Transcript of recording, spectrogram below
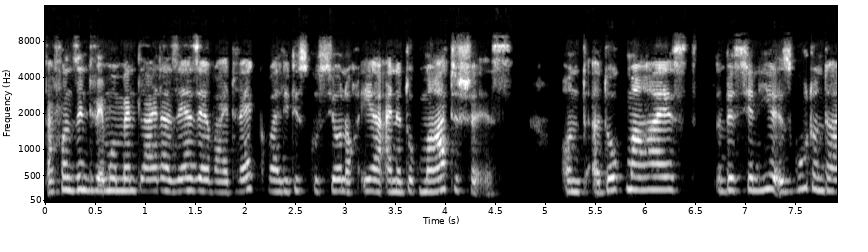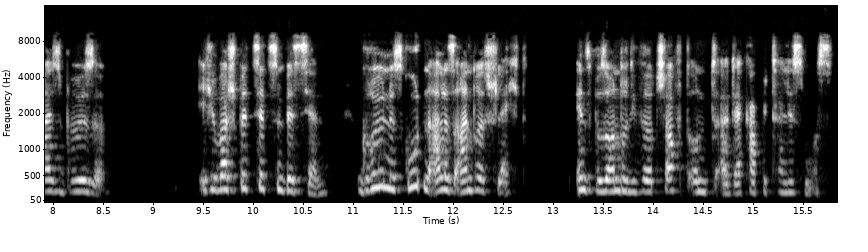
Davon sind wir im Moment leider sehr, sehr weit weg, weil die Diskussion auch eher eine dogmatische ist. Und äh, Dogma heißt ein bisschen, hier ist gut und da ist böse. Ich überspitze jetzt ein bisschen. Grün ist gut und alles andere ist schlecht. Insbesondere die Wirtschaft und äh, der Kapitalismus.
